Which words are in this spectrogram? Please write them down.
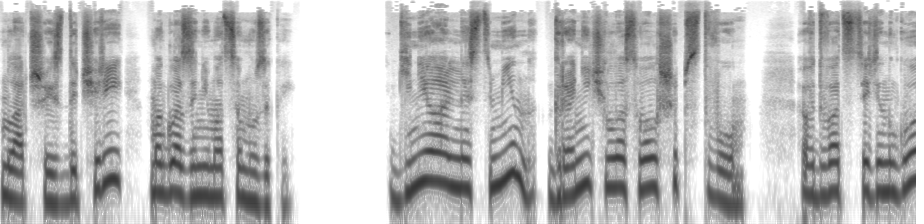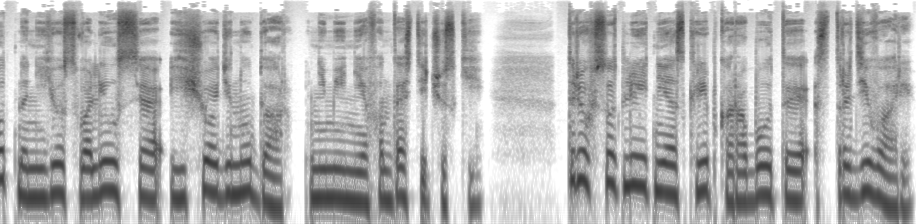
младшая из дочерей, могла заниматься музыкой. Гениальность Мин граничила с волшебством. В 21 год на нее свалился еще один удар, не менее фантастический. Трехсотлетняя скрипка работы Страдивари.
